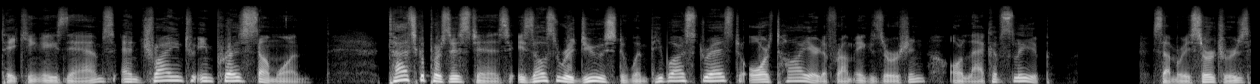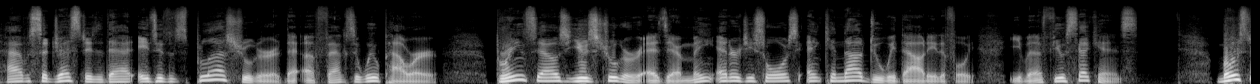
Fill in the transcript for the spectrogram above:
taking exams, and trying to impress someone. Task persistence is also reduced when people are stressed or tired from exertion or lack of sleep. Some researchers have suggested that it is blood sugar that affects willpower. Brain cells use sugar as their main energy source and cannot do without it for even a few seconds. Most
